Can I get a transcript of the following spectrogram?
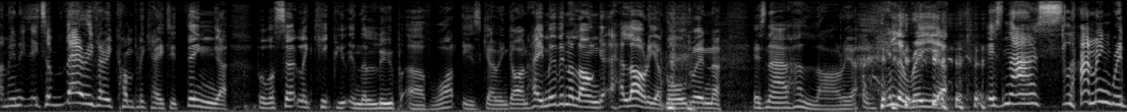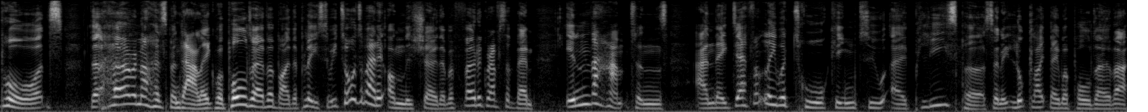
I mean, it, it's a very, very complicated thing, uh, but we'll certainly keep you in the loop of what is going on. Hey, moving along, Hilaria Baldwin uh, is now Hilaria. Oh, Hillary uh, is now slamming reports that her and her husband Alec were pulled over by the police. So we talked about it on this show. There were photographs of them in the Hamptons, and they definitely were talking to a police person. It looked like they were pulled over.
